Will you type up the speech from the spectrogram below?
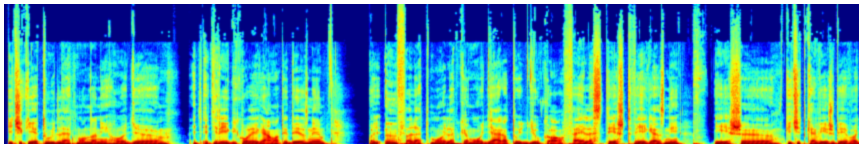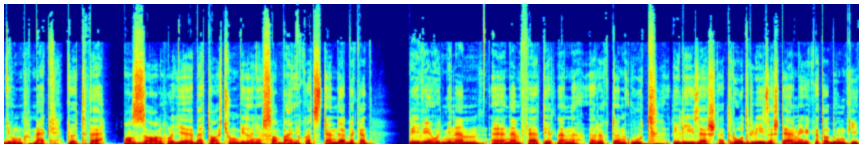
kicsikét úgy lehet mondani, hogy ö, egy, egy régi kollégámat idézném, hogy önfelett molylepke módjára tudjuk a fejlesztést végezni, és kicsit kevésbé vagyunk megkötve azzal, hogy betartsunk bizonyos szabványokat, standardeket, révén, hogy mi nem, nem feltétlen rögtön út release tehát road release termékeket adunk ki,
